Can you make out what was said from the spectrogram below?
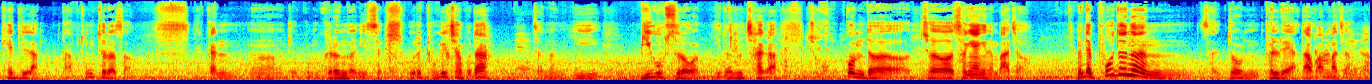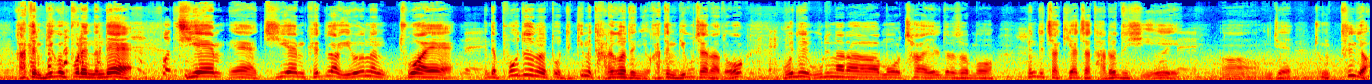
캐딜락 다 통틀어서 약간 어, 조금 그런 건 있어요. 우리 독일 차보다 네. 저는 이 미국스러운 이런 차가 조금 더 저 성향에는 맞아. 근데 포드는 사- 좀 별로야. 나하고 안 아, 맞아. 그래요? 같은 미국 브랜드인데 포드. GM 예, GM 캐딜락 이거는 좋아해. 네. 근데 포드는 또 느낌이 다르거든요. 같은 미국 차라도 네. 우리 우리나라 뭐 차 예를 들어서 뭐 현대차, 기아차 다르듯이 네. 어 이제 좀 틀려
